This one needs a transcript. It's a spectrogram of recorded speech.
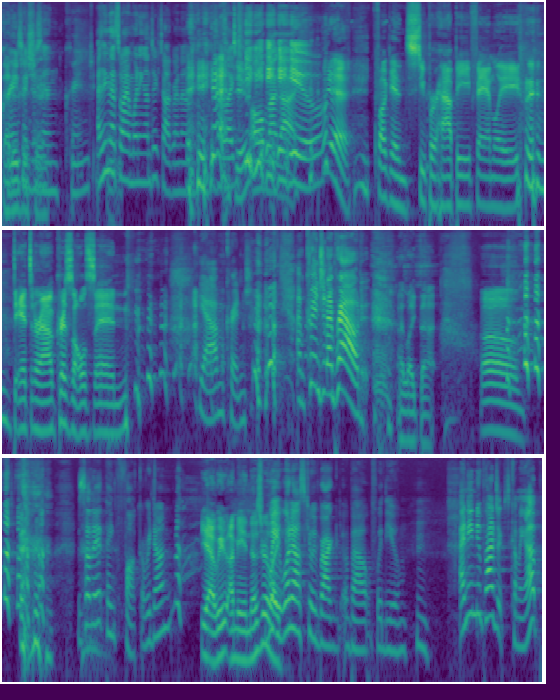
that is a Cringe is shirt. in. Cringe. I think that's why I'm winning on TikTok right now. Yeah, like, dude. Oh my God. Yeah, fucking super happy family dancing around. Chris Olsen. Yeah, I'm cringe. I'm cringe and I'm proud. I like that. Um, Is that it? Thank fuck. Are we done? yeah, we. I mean, those are Wait, like. Wait, what else can we brag about with you? Hmm. Any new projects coming up?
